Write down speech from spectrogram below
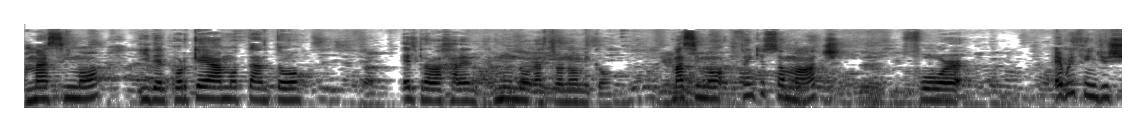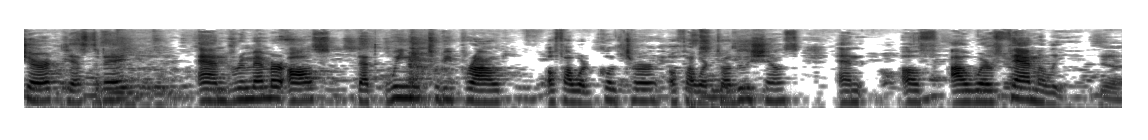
Máximo y del por qué amo tanto el trabajar en el mundo gastronómico. Massimo, thank you so much for everything you shared yesterday and remember us that we need to be proud of our culture, of our traditions and of our family. Yeah,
